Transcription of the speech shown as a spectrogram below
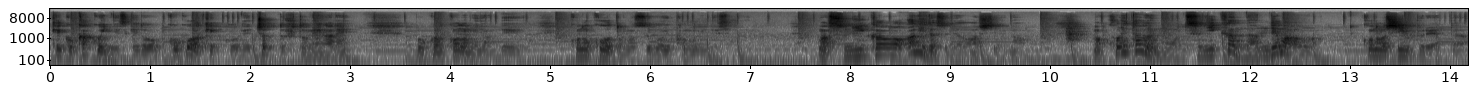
結構かっこいいんですけどここは結構ねちょっと太めがね僕は好みなんでこのコートもすごい好みですね。まあスニーカーはアディダスで合わせてるな。まあこれ多分もうスニーカー何でも合うわ。このシンプルやったら。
